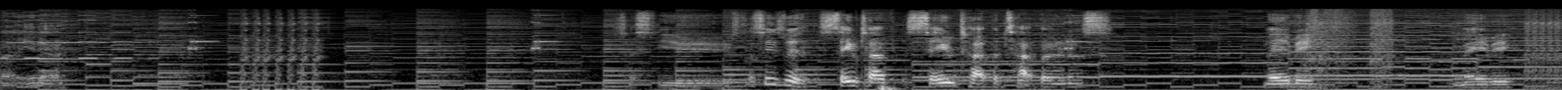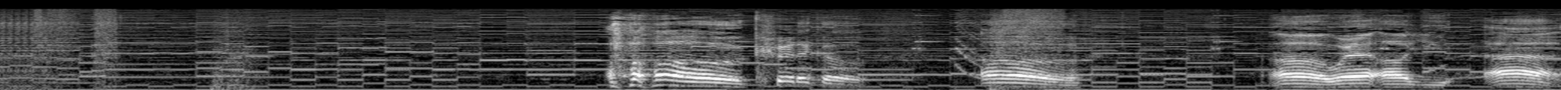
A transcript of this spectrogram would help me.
Uh, you know. Just use let's use the same type same type attack bonus. Maybe. Maybe. Oh critical. Oh. Oh, where are you Ah,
